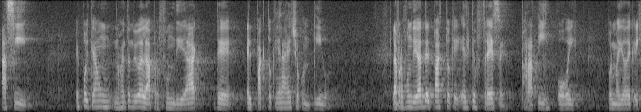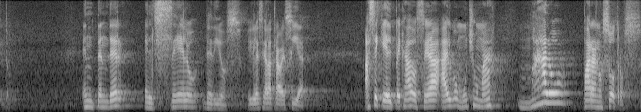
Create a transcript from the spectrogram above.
así, es porque aún no has entendido de la profundidad del pacto que Él ha hecho contigo. La profundidad del pacto que Él te ofrece para ti hoy por medio de Cristo entender el celo de Dios, Iglesia de la Travesía, hace que el pecado sea algo mucho más malo para nosotros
